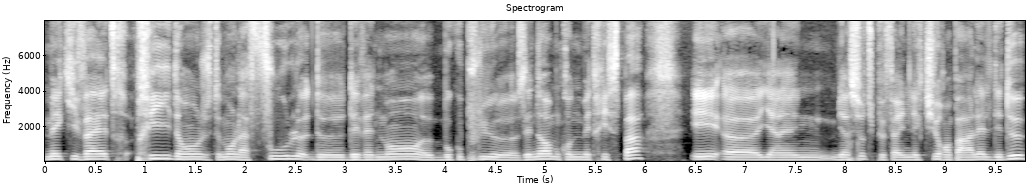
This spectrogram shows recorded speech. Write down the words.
mais qui va être pris dans justement la foule d'événements euh, beaucoup plus euh, énormes qu'on ne maîtrise pas. Et euh, y a bien sûr, tu peux faire une lecture en parallèle des deux,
